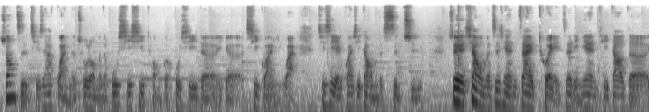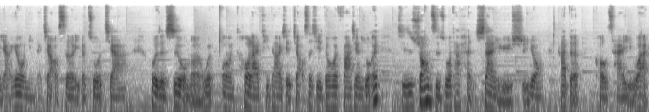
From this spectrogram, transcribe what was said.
双子其实它管的除了我们的呼吸系统和呼吸的一个器官以外，其实也关系到我们的四肢。所以像我们之前在腿这里面提到的杨佑宁的角色，一个作家，或者是我们为我们后来提到一些角色，其实都会发现说，哎，其实双子座他很善于使用他的口才以外，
